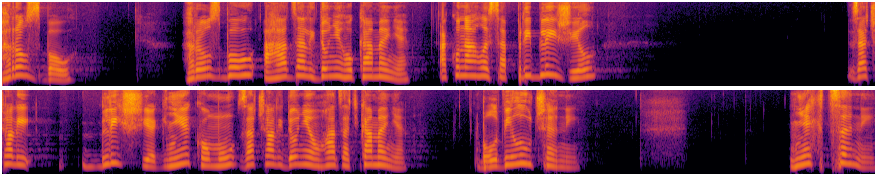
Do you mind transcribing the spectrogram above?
hrozbou. Hrozbou a hádzali do neho kamene. Ako náhle sa priblížil, začali bližšie k niekomu, začali do neho hádzať kamene. Bol vylúčený, nechcený,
